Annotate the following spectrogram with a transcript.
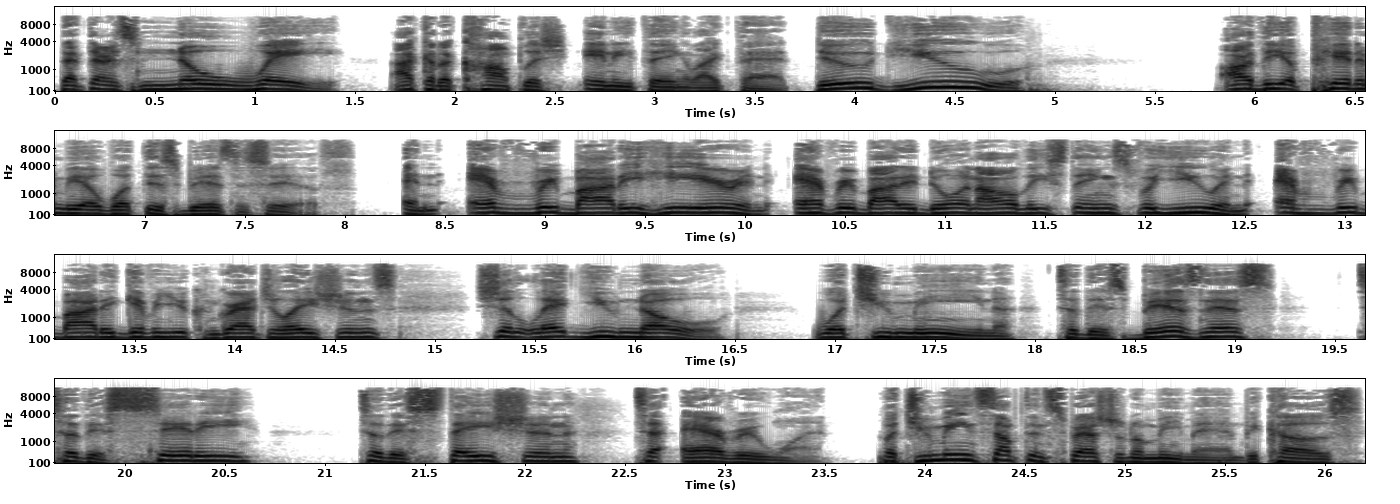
that there's no way I could accomplish anything like that. Dude, you are the epitome of what this business is. And everybody here and everybody doing all these things for you and everybody giving you congratulations should let you know what you mean to this business, to this city, to this station, to everyone. But you mean something special to me, man, because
